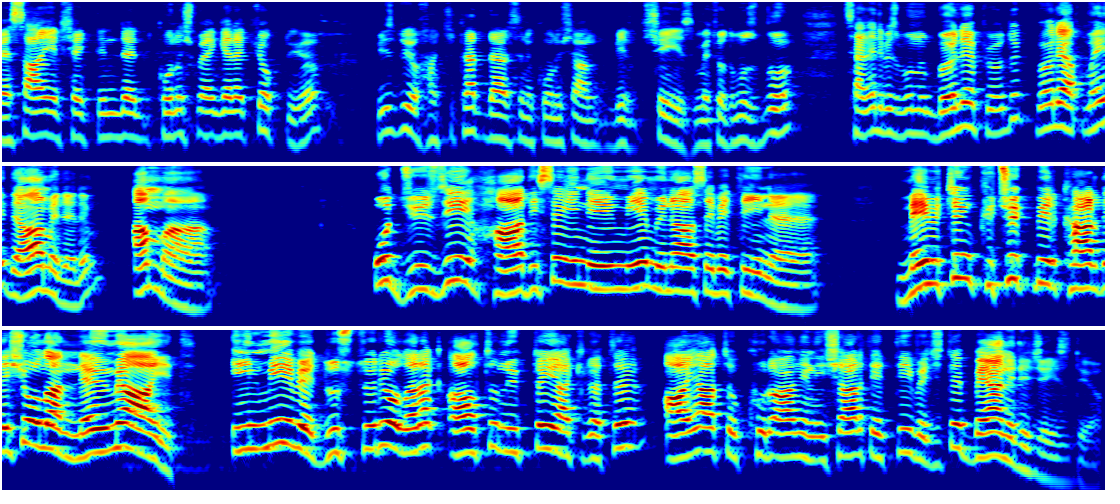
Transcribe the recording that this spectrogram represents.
vesaire şeklinde konuşmaya gerek yok diyor. Biz diyor hakikat dersini konuşan bir şeyiz metodumuz bu. Sen dedi biz bunu böyle yapıyorduk böyle yapmayı devam edelim ama o cüzi hadise-i nevmiye münasebetiyle mevtin küçük bir kardeşi olan nevme ait ilmi ve dusturi olarak altı nükte hakikati ayat-ı Kur'an'ın işaret ettiği vecihte beyan edeceğiz diyor.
